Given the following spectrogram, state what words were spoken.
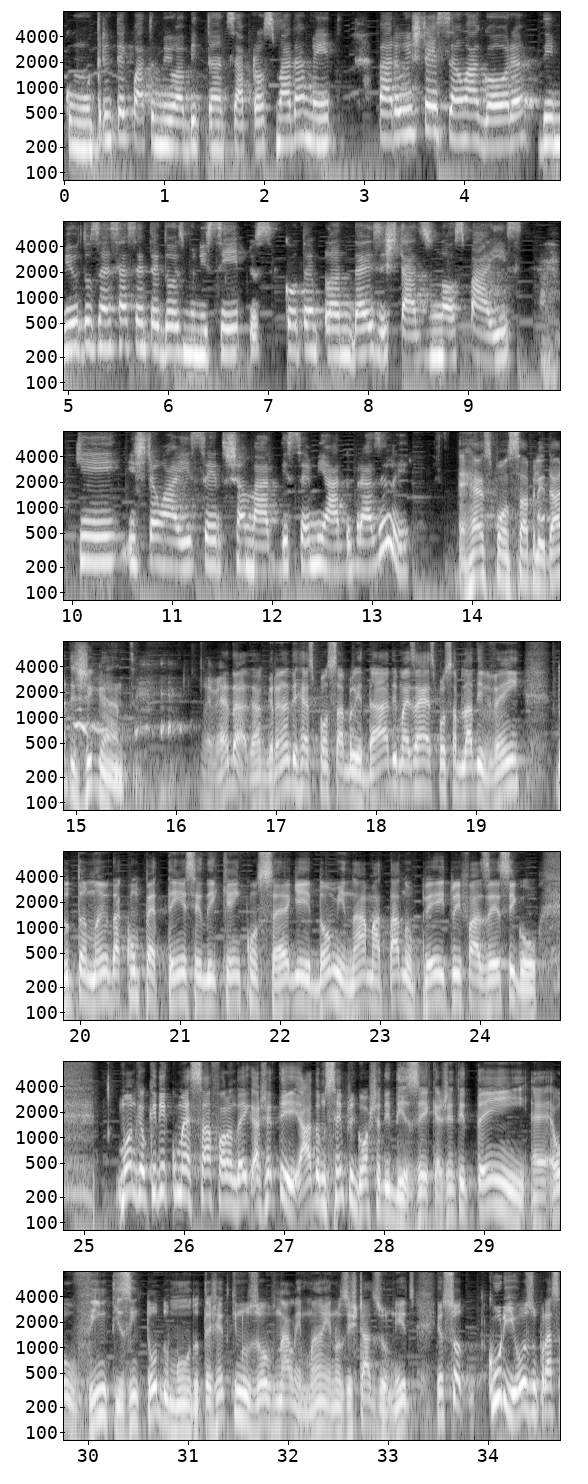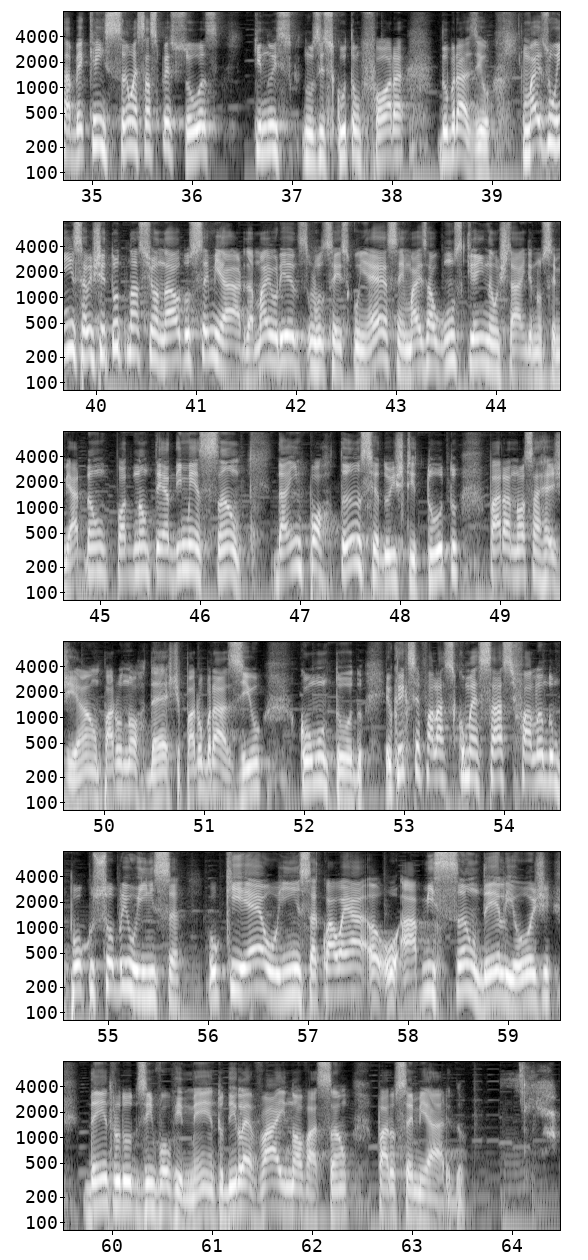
com 34 mil habitantes aproximadamente, para uma extensão agora de 1.262 municípios, contemplando 10 estados do nosso país, que estão aí sendo chamados de semiárido brasileiro. É responsabilidade gigante. É verdade, é uma grande responsabilidade, mas a responsabilidade vem do tamanho da competência de quem consegue dominar, matar no peito e fazer esse gol. Mônica, eu queria começar falando aí, a gente, Adam sempre gosta de dizer que a gente tem é, ouvintes em todo mundo, tem gente que nos ouve na Alemanha, nos Estados Unidos. Eu sou curioso para saber quem são essas pessoas que nos, nos escutam fora do Brasil. Mas o INSA é o Instituto Nacional do Semiárido. A maioria vocês conhecem, mas alguns quem não está ainda no semiárido não, pode não ter a dimensão da importância do Instituto para a nossa região, para o Nordeste, para o Brasil como um todo. Eu queria que você falasse, começasse falando um pouco sobre o INSA. O que é o INSA, qual é a, a missão dele hoje dentro do desenvolvimento, de levar a inovação para o semiárido.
